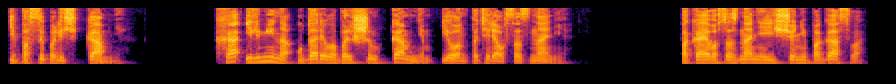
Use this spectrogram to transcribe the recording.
и посыпались камни. Ха Ильмина ударила большим камнем, и он потерял сознание. Пока его сознание еще не погасло,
